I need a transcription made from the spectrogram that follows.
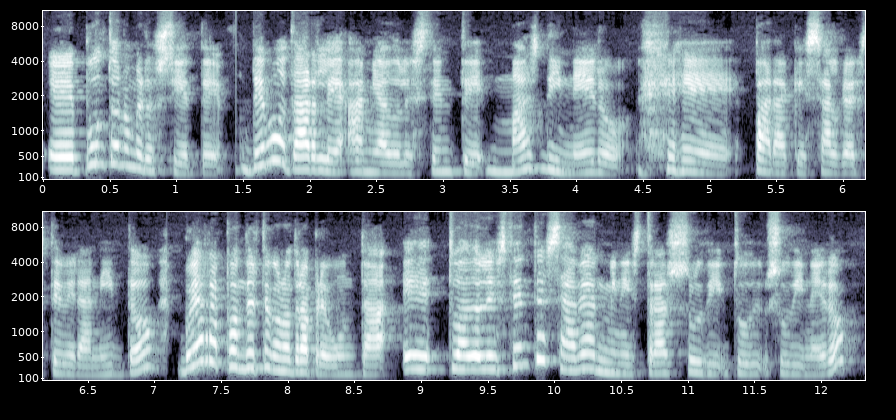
Eh, punto número 7. ¿Debo darle a mi adolescente más dinero para que salga este veranito? Voy a responderte con otra pregunta. ¿Tu adolescente sabe administrar su, su dinero?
